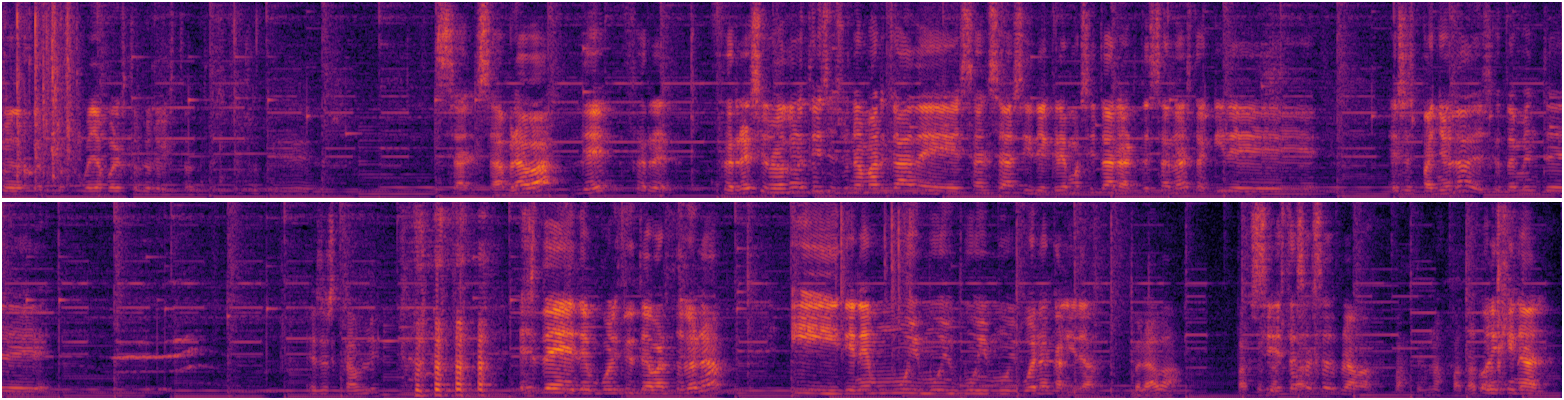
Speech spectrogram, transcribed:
Me dejo esto, voy a por esto que lo he visto antes. Salsa brava de Ferrer. Ferrer, si no lo conocéis, es una marca de salsas y de cremas y tal artesanas de aquí de... Es española, exactamente de... ¿Es? Es de, de un pueblecito de Barcelona y tiene muy, muy, muy, muy buena calidad. Brava. Sí, esta salsa es brava. Para hacer unas patatas. Original,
